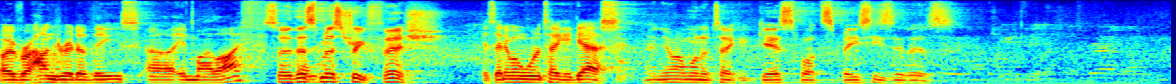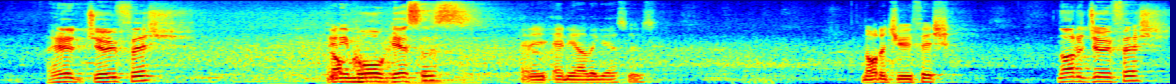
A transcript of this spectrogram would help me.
over a hundred of these uh, in my life. So this mystery fish, Does anyone want to take a guess? anyone want to take a guess what species it is? I heard jewfish. Any Not- more guesses? Any, any other guesses? Not a jewfish. Not a jewfish.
